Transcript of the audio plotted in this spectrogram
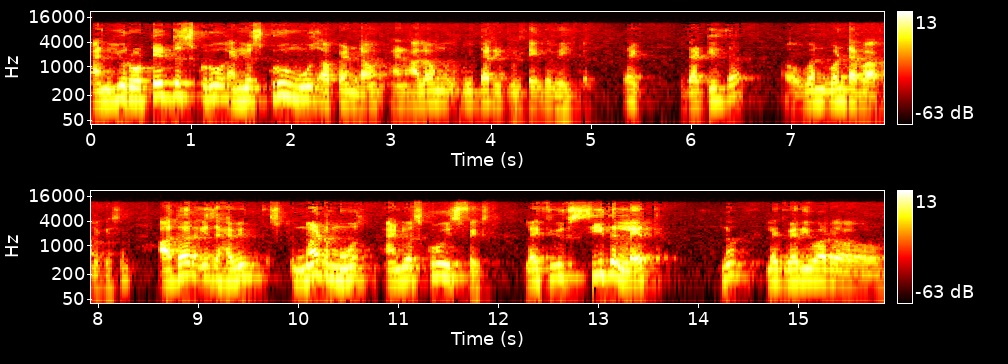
and you rotate the screw and your screw moves up and down and along with that it will take the vehicle right that is the uh, one one type of application other is having nut moves and your screw is fixed like if you see the lathe you know like where your uh,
